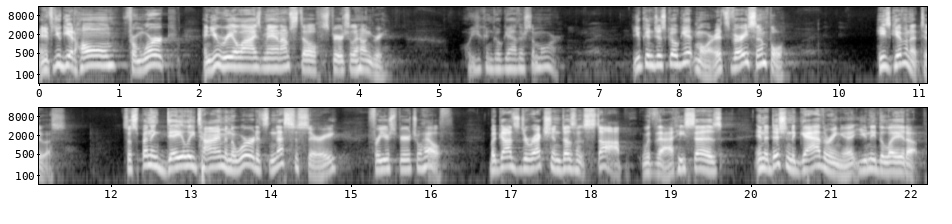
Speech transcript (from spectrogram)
And if you get home from work and you realize, man, I'm still spiritually hungry, well, you can go gather some more. You can just go get more. It's very simple. He's given it to us. So, spending daily time in the Word, it's necessary for your spiritual health. But God's direction doesn't stop with that. He says, in addition to gathering it, you need to lay it up.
